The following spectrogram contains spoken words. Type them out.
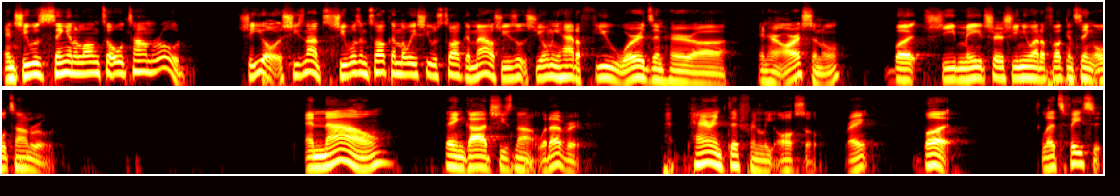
and she was singing along to Old Town Road. She she's not she wasn't talking the way she was talking now. She's she only had a few words in her uh in her arsenal, but she made sure she knew how to fucking sing Old Town Road. And now, thank God she's not whatever. P- parent differently also, right? But let's face it,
